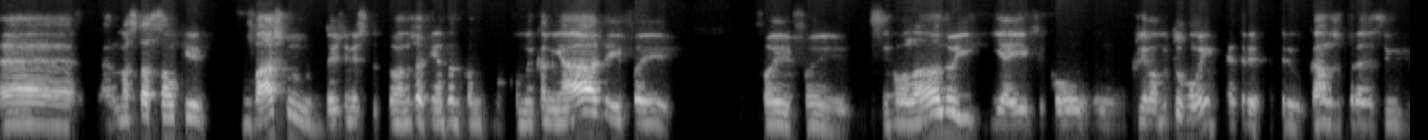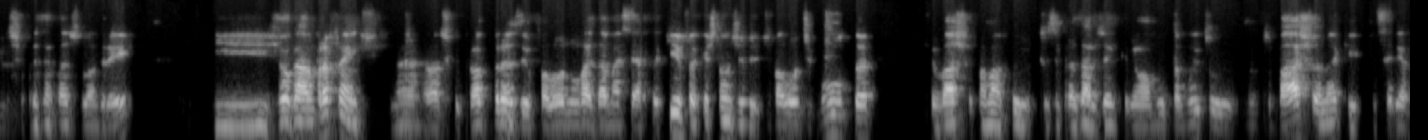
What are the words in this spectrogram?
é, era uma situação que o Vasco, desde o início do ano, já vinha dando como, como encaminhada e foi, foi, foi se enrolando e, e aí ficou um clima muito ruim entre, entre o Carlos do Brasil e os representantes do Andrei e jogaram para frente. Né? Eu acho que o próprio Brasil falou não vai dar mais certo aqui, foi questão de, de valor de multa, eu acho que, os empresários queriam uma multa muito, muito baixa, né? que, que seria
